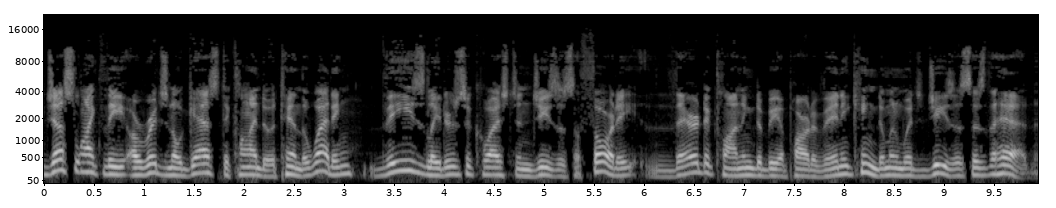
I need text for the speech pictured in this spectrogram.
Just like the original guests declined to attend the wedding, these leaders who question Jesus' authority, they're declining to be a part of any kingdom in which Jesus is the head.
